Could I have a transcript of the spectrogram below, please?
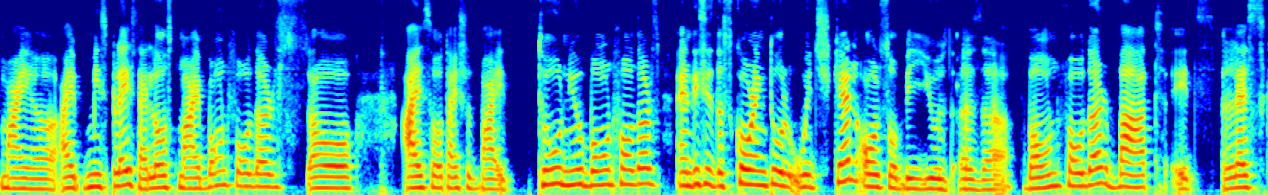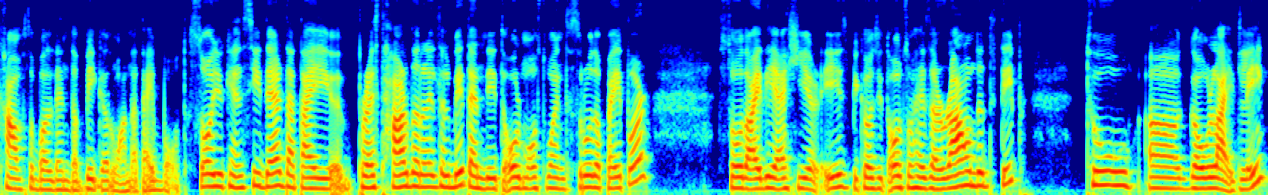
my uh, I misplaced I lost my bone folders so I thought I should buy two new bone folders. And this is the scoring tool which can also be used as a bone folder but it's less comfortable than the bigger one that I bought. So you can see there that I uh, pressed harder a little bit and it almost went through the paper. So the idea here is because it also has a rounded tip to uh, go lightly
